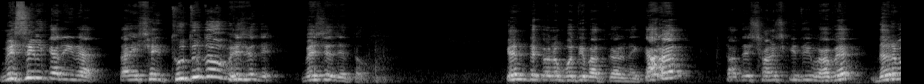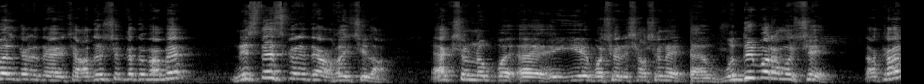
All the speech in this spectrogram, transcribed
মিছিলকারীরা তাই সেই থুতুতেও ভেসে ভেসে যেত। কিন্তু কোনো প্রতিবাদ করেনি। কারণ তাদের সাংস্কৃতিকভাবে দুর্বল করে দেওয়া হয়েছে, আদর্শগতভাবে নিস্তেজ করে দেওয়া হয়েছিল। একশো নব্বই ইয়ে বছরের শাসনে বুদ্ধি পরামর্শে তখন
